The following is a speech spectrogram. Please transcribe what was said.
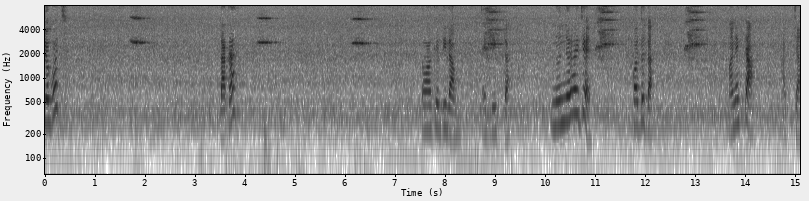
চোখ বোঝ টাকা? তোমাকে দিলাম এই গিফটটা নুনজোর হয়েছে? কতটা? অনেকটা? আচ্ছা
